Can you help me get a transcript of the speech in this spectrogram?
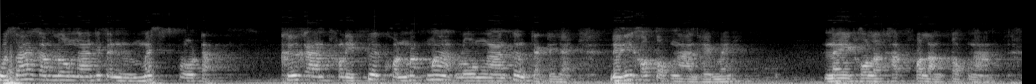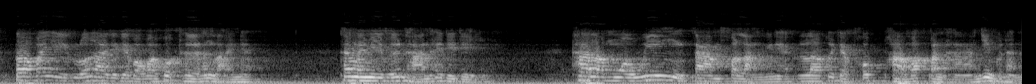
อุตสาหกรรมโรงงานที่เป็น mass product คือการผลิตด้วยคนมาก ๆ โรงงานเครื่องจักรใหญ่ๆเดี๋ยวนี้เขาตกงานเห็นไหม ในโทรทัศน์ฝรั่งตกงาน ต่อไปอีกหลวงอาจะจะบอกว่าพวกเธอทั้งหลายเนี่ย ถ้าไม่มีพื้นฐานให้ดีๆ ถ้าเรามัววิ่งตามฝรั่งอย่างนี้เราก็จะพบภาวะปัญหายิ่งกว่านั้น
